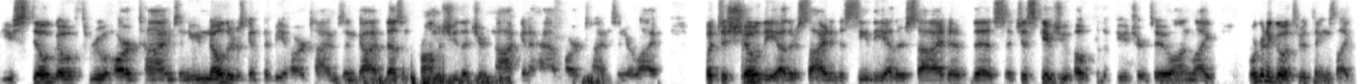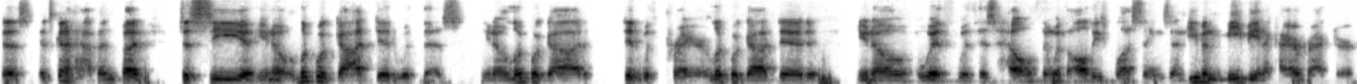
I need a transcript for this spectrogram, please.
you still go through hard times and you know there's going to be hard times and God doesn't promise you that you're not going to have hard times in your life. But to show the other side and to see the other side of this, it just gives you hope for the future too. On like, we're going to go through things like this. It's going to happen. But to see, you know, look what God did with this. You know, look what God did with prayer. Look what God did, you know, with with his health and with all these blessings. And even me being a chiropractor,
